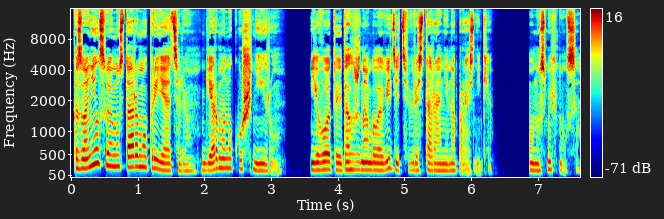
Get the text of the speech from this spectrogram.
позвонил своему старому приятелю, Герману Кушниру. Его ты должна была видеть в ресторане на празднике. Он усмехнулся.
